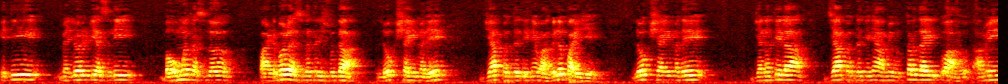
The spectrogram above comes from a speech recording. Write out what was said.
किती मेजॉरिटी असली बहुमत असलं पाठबळ असलं तरी सुद्धा लोकशाहीमध्ये ज्या पद्धतीने वागलं पाहिजे लोकशाहीमध्ये जनतेला ज्या पद्धतीने आम्ही उत्तरदायित्व आहोत आम्ही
